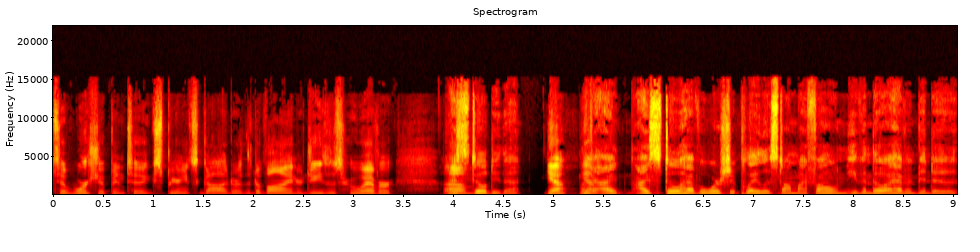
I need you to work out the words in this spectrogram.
to worship and to experience God or the divine or Jesus, or whoever. I Um, still do that. yeah, Like yeah, I, I still have a worship playlist on my phone, even though I haven't been to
